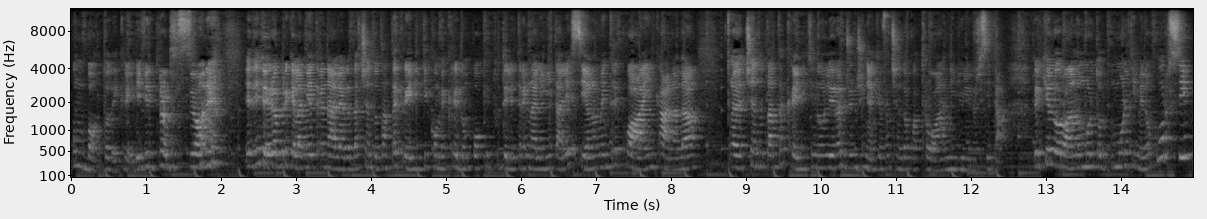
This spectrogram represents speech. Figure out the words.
un botto dei crediti in traduzione. Ed è vero perché la mia triennale era da 180 crediti, come credo un po' che tutte le triennali in Italia siano, mentre qua in Canada 180 eh, crediti non li raggiungi neanche facendo 4 anni di università perché loro hanno molto, molti meno corsi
